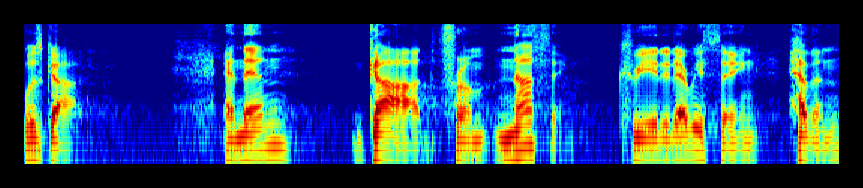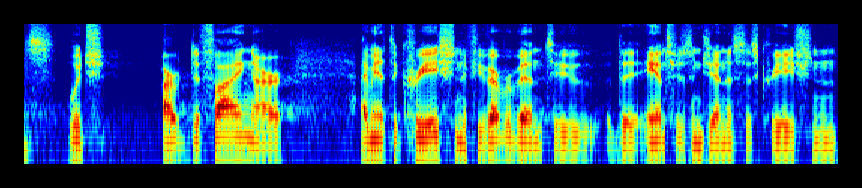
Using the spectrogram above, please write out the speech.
was God. And then God from nothing created everything, heavens, which are defying our. I mean, at the creation, if you've ever been to the Answers in Genesis Creation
